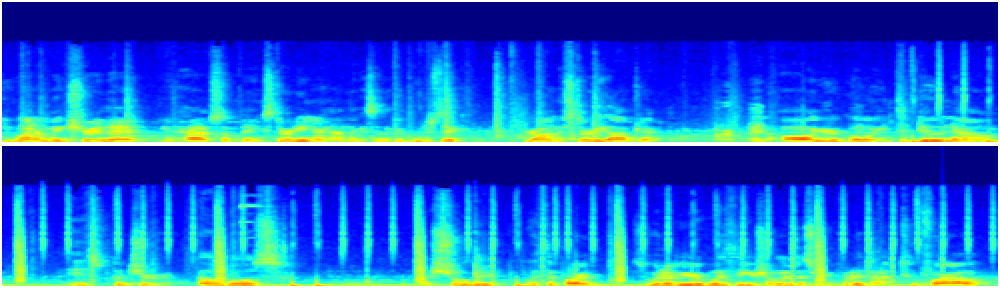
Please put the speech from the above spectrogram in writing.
you wanna make sure that you have something sturdy in your hand, like I said, like a broomstick. You're on a sturdy object. And all you're going to do now is put your elbows shoulder width apart. So whatever your width of your shoulders, that's where you put it, not too far out,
